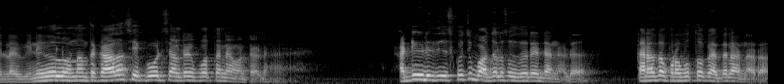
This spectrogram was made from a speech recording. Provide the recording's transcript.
ఇలా వినేవాళ్ళు ఉన్నంతకాలం చెప్పేవాడు సెలరీ అయిపోతానే ఉంటాడు. అటు ఇటు తీసుకొచ్చి బొద్దల సుధీరెడ్డి అన్నాడు. తర్వాత ప్రభుత్వ పెద్దలు అన్నారు.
